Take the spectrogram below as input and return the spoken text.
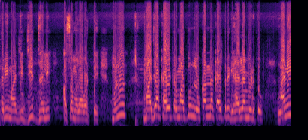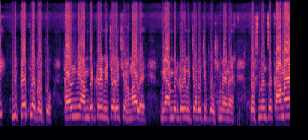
तरी माझी जीत झाली असं मला वाटते. म्हणून माझ्या कार्यक्रमातून लोकांना काहीतरी घ्यायला मिळतो. आणि मी प्रयत्न करतो. कारण मी आंबेडकरी विचाराची हमाल आहे. मी आंबेडकरी विचाराची पोस्टमॅन आहे. पोस्टमॅनचं काम आहे.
